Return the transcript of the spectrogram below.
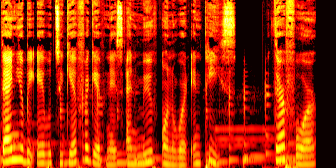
then you'll be able to give forgiveness and move onward in peace. Therefore,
